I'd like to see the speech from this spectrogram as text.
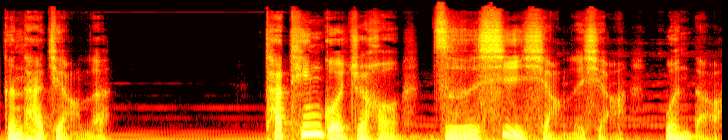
跟他讲了。他听过之后，仔细想了想，问道：“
